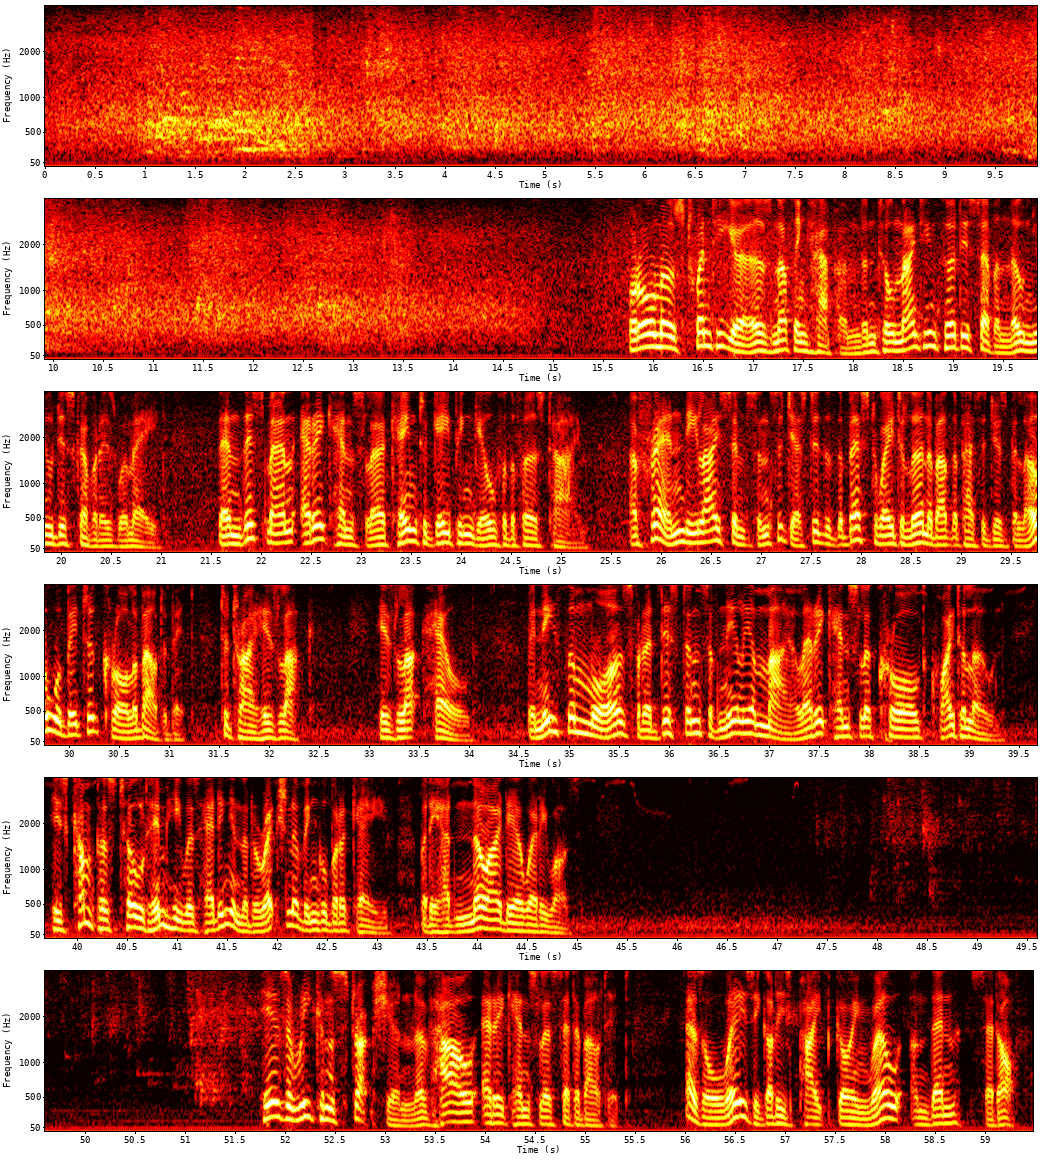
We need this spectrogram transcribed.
For almost 20 years, nothing happened. Until 1937, no new discoveries were made. Then this man, Eric Hensler, came to Gaping Gill for the first time. A friend, Eli Simpson, suggested that the best way to learn about the passages below would be to crawl about a bit, to try his luck. His luck held. Beneath the moors, for a distance of nearly a mile, Eric Hensler crawled quite alone. His compass told him he was heading in the direction of Ingleborough Cave, but he had no idea where he was. Here's a reconstruction of how Eric Hensler set about it. As always, he got his pipe going well and then set off.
